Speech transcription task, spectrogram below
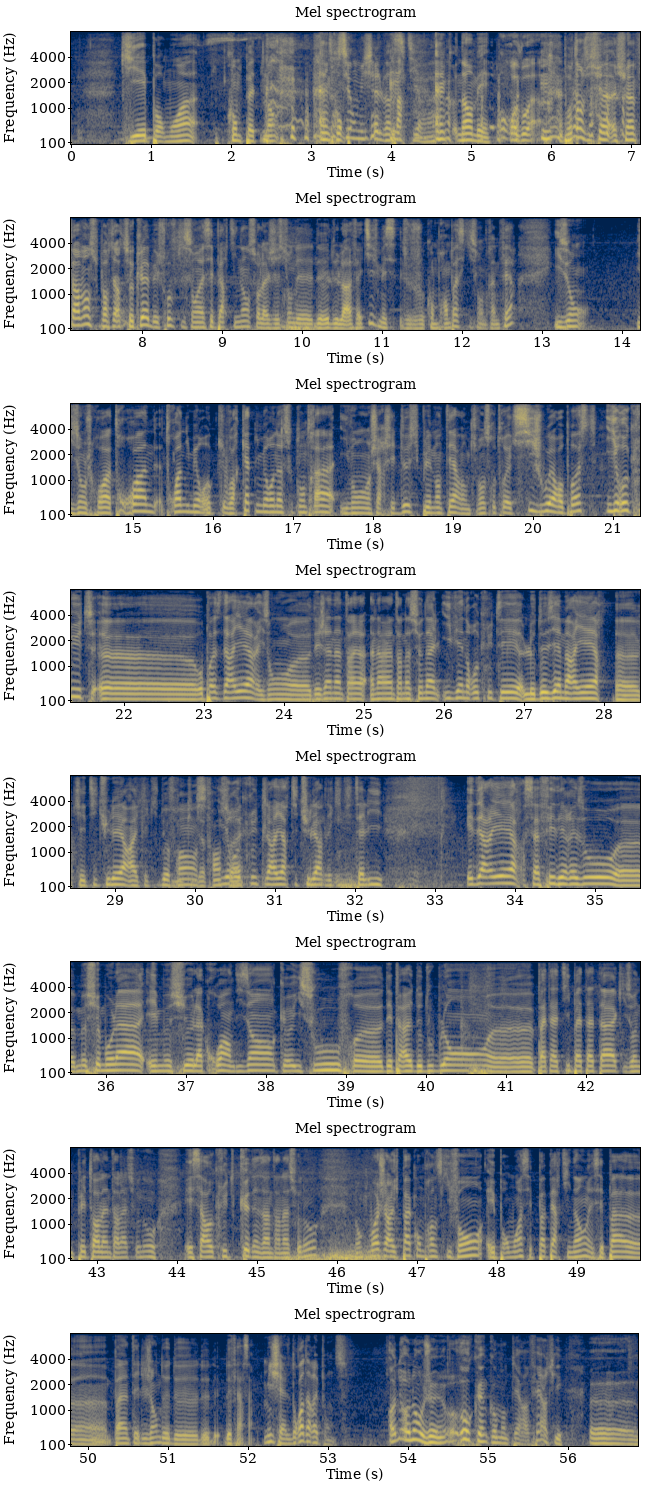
Qui est pour moi complètement Attention, Michel va partir. hein. Non mais Au revoir. pourtant je suis, un, je suis un fervent supporter de ce club et je trouve qu'ils sont assez pertinents sur la gestion de, de leur effectif, mais je, je comprends pas ce qu'ils sont en train de faire. Ils ont ils ont, je crois, 3, numéros, voire 4 numéros 9 sous contrat. Ils vont en chercher 2 supplémentaires, donc ils vont se retrouver avec 6 joueurs au poste. Ils recrutent euh, au poste d'arrière. Ils ont euh, déjà un, inter- un arrière international. Ils viennent recruter le deuxième arrière euh, qui est titulaire avec l'équipe de France. de France, ils ouais. recrutent l'arrière titulaire de l'équipe d'Italie. Et derrière, ça fait des réseaux, euh, Monsieur Mola et Monsieur Lacroix, en disant qu'ils souffrent euh, des périodes de doublons, euh, patati patata, qu'ils ont une pléthore d'internationaux et ça recrute que des internationaux. Donc moi, j'arrive pas à comprendre ce qu'ils font et pour moi, c'est pas pertinent et c'est pas euh, pas intelligent de, faire ça. Michel, droit de réponse. Oh, oh non, je n'ai aucun commentaire à faire. Si, euh,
